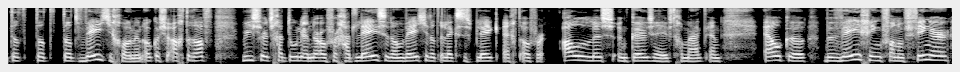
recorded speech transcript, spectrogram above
dat, dat, dat weet je gewoon. En ook als je achteraf research gaat doen en erover gaat lezen, dan weet je dat Alexis Blake echt over alles een keuze heeft gemaakt. En elke beweging van een vinger,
